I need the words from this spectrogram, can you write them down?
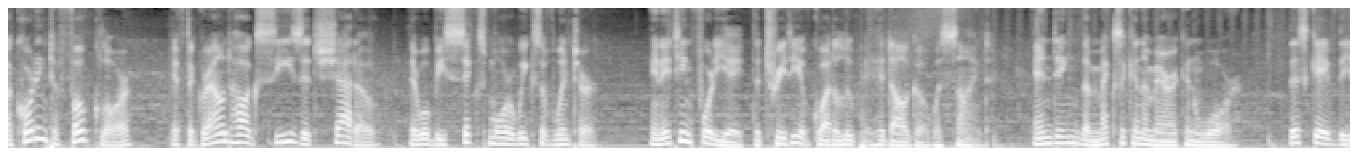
According to folklore, if the groundhog sees its shadow, there will be six more weeks of winter. In 1848, the Treaty of Guadalupe Hidalgo was signed, ending the Mexican-American War. This gave the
